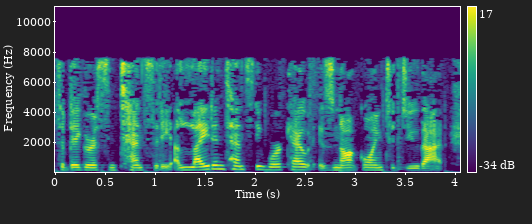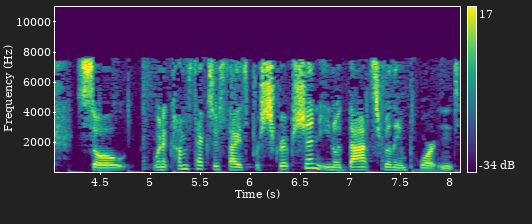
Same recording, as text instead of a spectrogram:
to vigorous intensity. A light intensity workout is not going to do that. So when it comes to exercise prescription, you know, that's really important.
